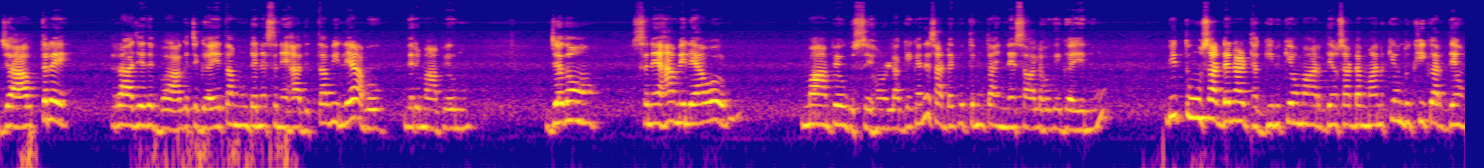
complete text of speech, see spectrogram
ਜਾ ਉਤਰੇ। ਰਾਜੇ ਦੇ ਬਾਗ 'ਚ ਗਏ ਤਾਂ ਮੁੰਡੇ ਨੇ ਸੁਨੇਹਾ ਦਿੱਤਾ ਵੀ ਲਿਆਵੋ ਮੇਰੇ ਮਾਪਿਓ ਨੂੰ। ਜਦੋਂ ਸੁਨੇਹਾ ਮਿਲਿਆ, ਉਹ ਮਾਪਿਓ ਗੁੱਸੇ ਹੋਣ ਲੱਗੇ ਕਹਿੰਦੇ, ਸਾਡੇ ਪੁੱਤ ਨੂੰ ਤਾਂ ਇੰਨੇ ਸਾਲ ਹੋ ਗਏ ਗਏ ਨੂੰ ਵੀ ਤੂੰ ਸਾਡੇ ਨਾਲ ਠੱਗੀ ਵੀ ਕਿਉਂ ਮਾਰਦੇ ਹੋ? ਸਾਡਾ ਮਨ ਕਿਉਂ ਦੁਖੀ ਕਰਦੇ ਹੋ?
